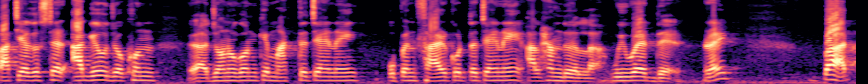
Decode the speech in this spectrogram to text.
পাঁচই আগস্টের আগেও যখন জনগণকে মারতে চায় নাই ওপেন ফায়ার করতে চায় নাই, আলহামদুলিল্লাহ we were there right but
